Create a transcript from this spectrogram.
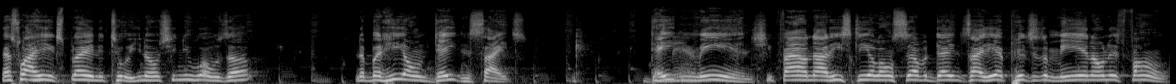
That's why he explained it to her. You know, she knew what was up. No, but he on dating sites dating men. She found out he's still on several dating sites. He had pictures of men on his phone.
